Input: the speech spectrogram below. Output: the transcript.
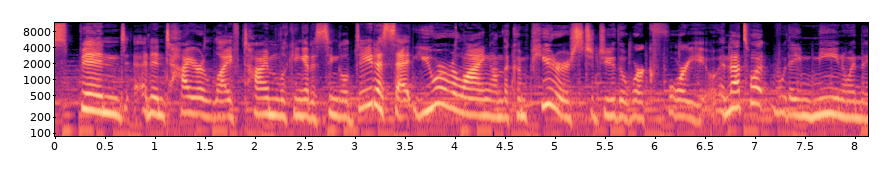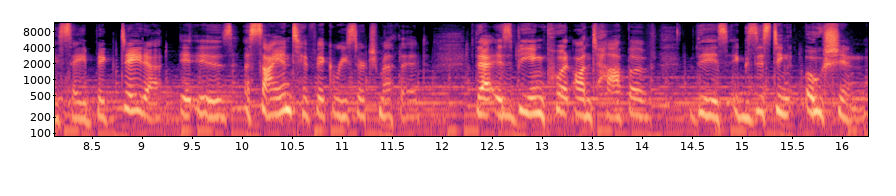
spend an entire lifetime looking at a single data set, you are relying on the computers to do the work for you. And that's what they mean when they say big data. It is a scientific research method that is being put on top of this existing ocean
